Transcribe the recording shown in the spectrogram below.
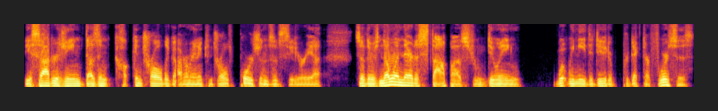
The Assad regime doesn't control the government; it controls portions of Syria. So there's no one there to stop us from doing what we need to do to protect our forces.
